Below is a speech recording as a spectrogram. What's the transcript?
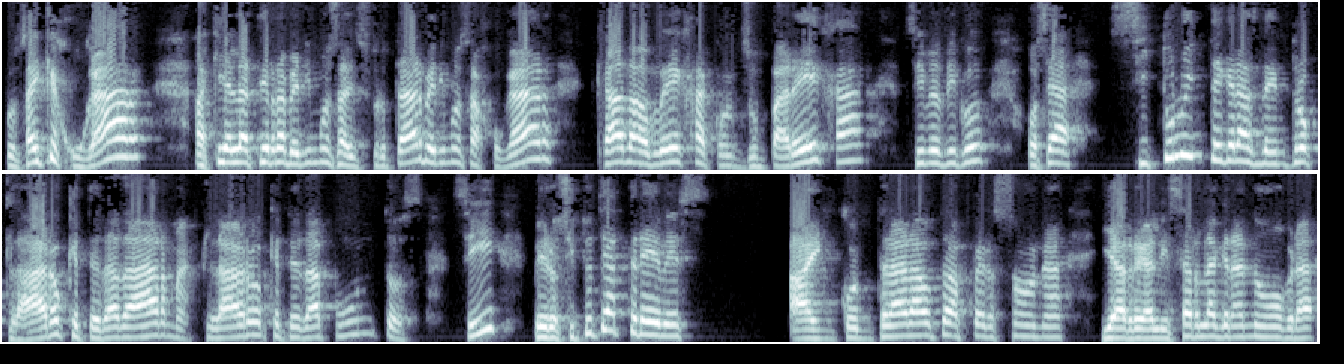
Pues hay que jugar. Aquí a la tierra venimos a disfrutar, venimos a jugar, cada oveja con su pareja, ¿sí me explico? O sea, si tú lo integras dentro, claro que te da arma, claro que te da puntos, ¿sí? Pero si tú te atreves a encontrar a otra persona y a realizar la gran obra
